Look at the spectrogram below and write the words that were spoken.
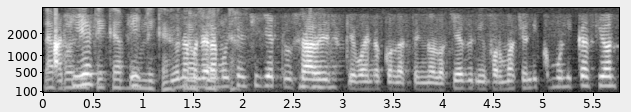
la política pública. de una manera muy sencilla, tú sabes que bueno, con las tecnologías de la información y comunicación,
